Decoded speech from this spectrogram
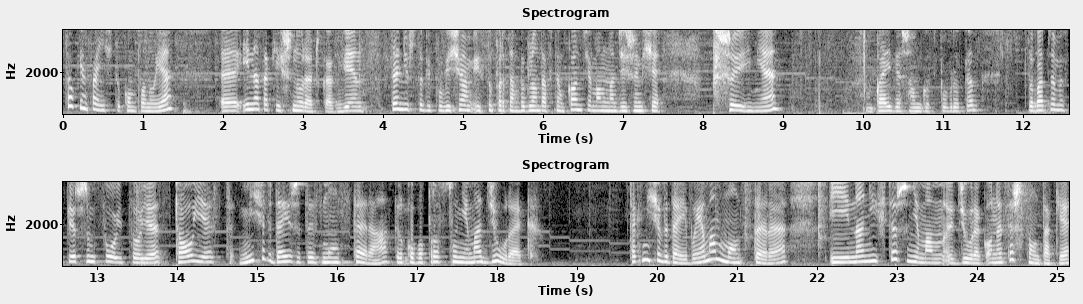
Całkiem fajnie się tu komponuje. E, I na takich sznureczkach, więc ten już sobie powiesiłam i super tam wygląda w tym kącie. Mam nadzieję, że mi się przyjmie. Ok, wieszam go z powrotem. Zobaczymy w pierwszym słoju, co jest. To jest, mi się wydaje, że to jest monstera, tylko po prostu nie ma dziurek. Tak mi się wydaje, bo ja mam monsterę i na nich też nie mam dziurek, one też są takie,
